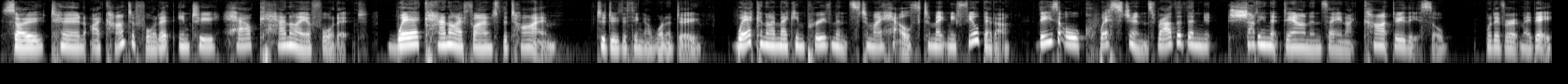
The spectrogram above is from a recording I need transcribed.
So turn I can't afford it into how can I afford it? Where can I find the time to do the thing I want to do? Where can I make improvements to my health to make me feel better? These are all questions rather than shutting it down and saying, I can't do this or whatever it may be.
